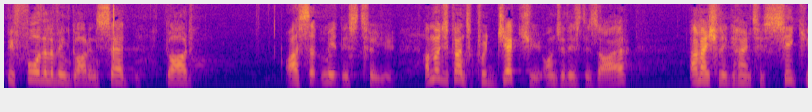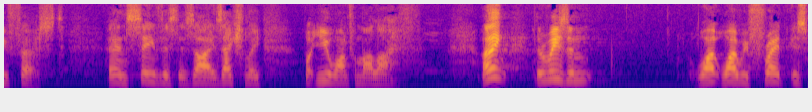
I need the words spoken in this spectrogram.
before the living God and said, God, I submit this to you? I'm not just going to project you onto this desire. I'm actually going to seek you first and see if this desire is actually what you want for my life. I think the reason why, why we fret is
